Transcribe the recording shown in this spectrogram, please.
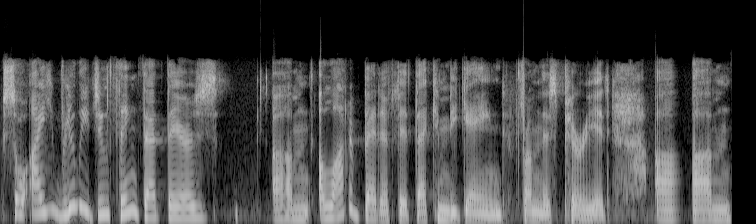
So I really do think that there's um, a lot of benefit that can be gained from this period. Um,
